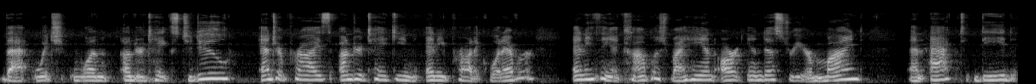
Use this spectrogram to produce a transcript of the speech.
that which one undertakes to do, enterprise, undertaking, any product, whatever, anything accomplished by hand, art, industry, or mind, an act, deed,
